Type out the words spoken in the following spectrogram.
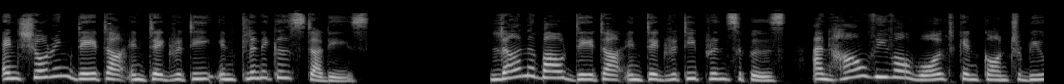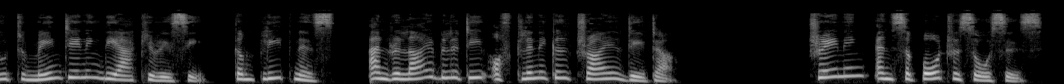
Ensuring data integrity in clinical studies. Learn about data integrity principles and how Veeva Vault can contribute to maintaining the accuracy, completeness, and reliability of clinical trial data. Training and support resources.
